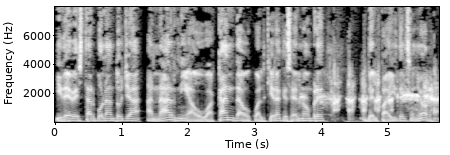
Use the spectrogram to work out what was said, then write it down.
y debe estar volando ya a Narnia o Wakanda o cualquiera que sea el nombre del país del señor.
